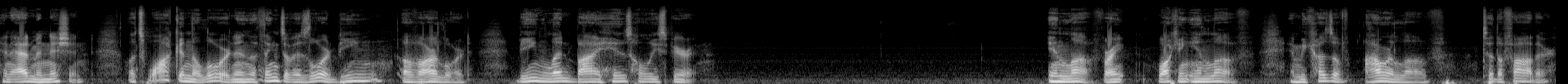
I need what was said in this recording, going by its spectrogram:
and admonition. Let's walk in the Lord and in the things of His Lord, being of our Lord, being led by His Holy Spirit. In love, right? Walking in love. And because of our love to the Father,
